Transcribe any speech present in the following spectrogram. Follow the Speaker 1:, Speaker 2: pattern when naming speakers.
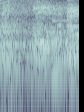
Speaker 1: Just son.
